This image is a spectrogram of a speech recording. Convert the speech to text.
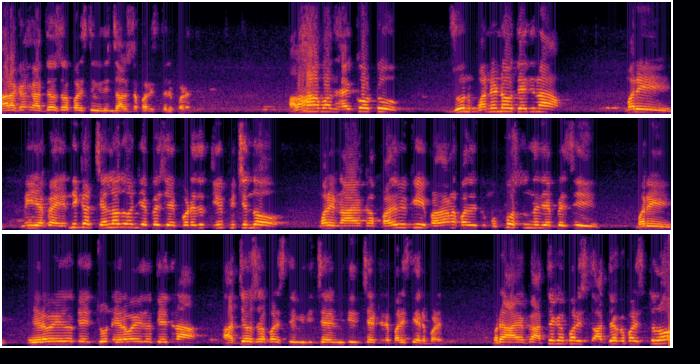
ఆ రకంగా అత్యవసర పరిస్థితి విధించాల్సిన పరిస్థితి ఏర్పడింది. అలహాబాద్ హైకోర్టు జూన్ పన్నెండవ తేదీన మరి నీ యొక్క ఎన్నిక చెల్లదు అని చెప్పేసి ఎప్పుడైతే తీర్పిచ్చిందో మరి నా యొక్క పదవికి ప్రధాన పదవికి ముప్పు వస్తుందని చెప్పేసి మరి ఇరవై ఐదో తేదీ జూన్ ఇరవై ఐదో తేదీన అత్యవసర పరిస్థితి విధించే విధించే పరిస్థితి ఏర్పడింది. మరి ఆ యొక్క అత్యక పరిస్థితి అత్యక పరిస్థితుల్లో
